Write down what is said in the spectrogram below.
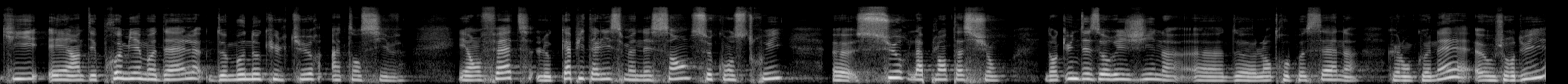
qui est un des premiers modèles de monoculture intensive. Et en fait, le capitalisme naissant se construit euh, sur la plantation. Donc une des origines euh, de l'Anthropocène que l'on connaît euh, aujourd'hui,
